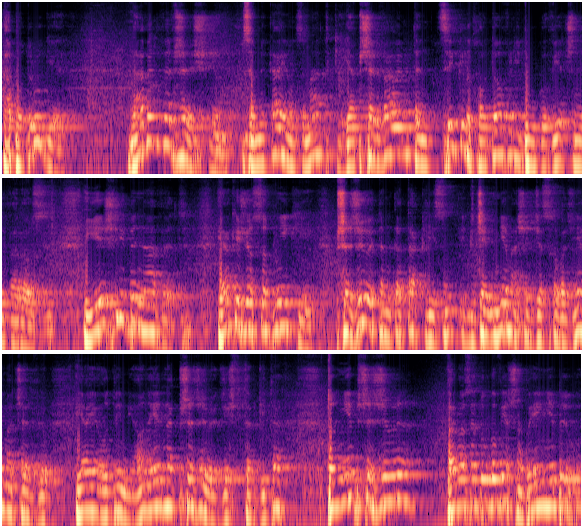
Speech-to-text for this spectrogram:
A po drugie, nawet we wrześniu, zamykając matki, ja przerwałem ten cykl hodowli długowiecznej warozy. I jeśli by nawet jakieś osobniki przeżyły ten kataklizm, gdzie nie ma się gdzie schować, nie ma czerwiu, ja je odymię, one jednak przeżyły gdzieś w targitach, to nie przeżyły waroza długowieczna, bo jej nie było.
